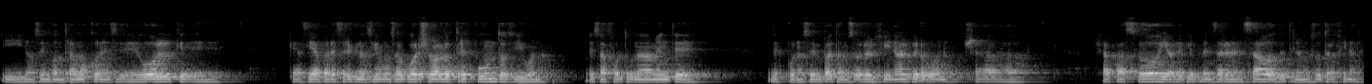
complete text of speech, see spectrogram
Y nos encontramos con ese gol que, que hacía parecer que nos íbamos a poder llevar los tres puntos. Y bueno, desafortunadamente después nos empatan sobre el final, pero bueno, ya, ya pasó y ahora hay que pensar en el sábado que tenemos otra final.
